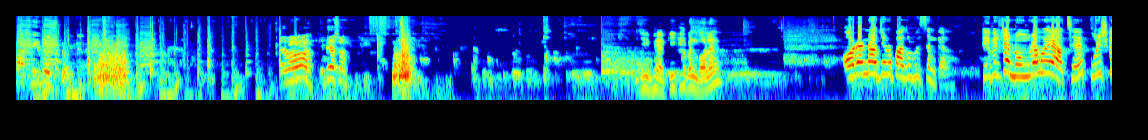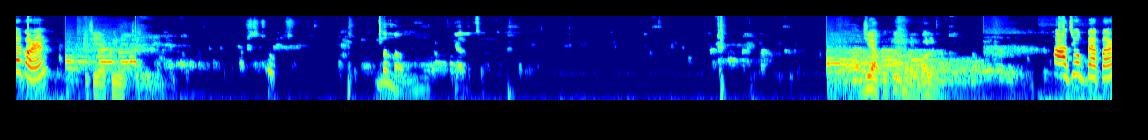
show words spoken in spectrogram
পাশেই বসবে। বাবা এদিকে আসো। জি ভাইয়া কি খাবেন বলেন? অর্ডার নেওয়ার জন্য পাগল হয়েছেন কেন? টেবিলটা নোংরা হয়ে আছে পরিষ্কার করেন। জি এক মিনিট। জি আপু কি খাবেন? বলেন। আজব ব্যাপার।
